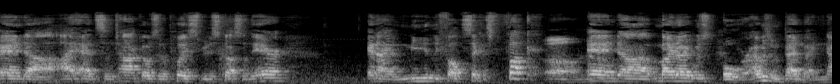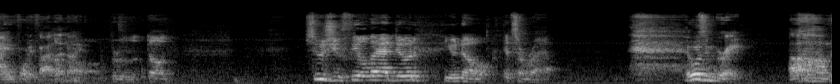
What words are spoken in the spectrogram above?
and uh, I had some tacos at a place to be discussed on the air, and I immediately felt sick as fuck. Oh no. And uh, my night was over. I was in bed by nine forty-five that night. Oh, brutal. Don't- As soon as you feel that, dude, you know it's a wrap. It wasn't great. Um,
